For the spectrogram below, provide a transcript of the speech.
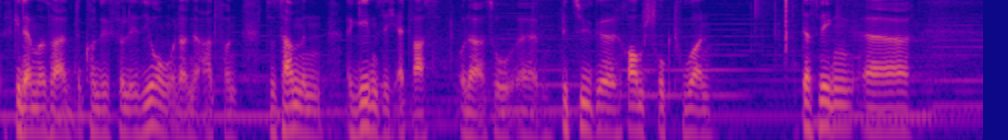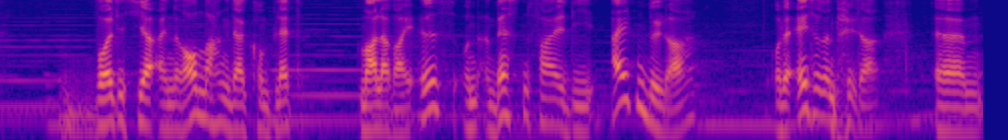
Das geht ja immer so eine Kontextualisierung oder eine Art von zusammen ergeben sich etwas oder so äh, Bezüge, Raumstrukturen. Deswegen äh, wollte ich hier einen Raum machen, der komplett Malerei ist und am besten Fall die alten Bilder oder älteren Bilder ähm,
